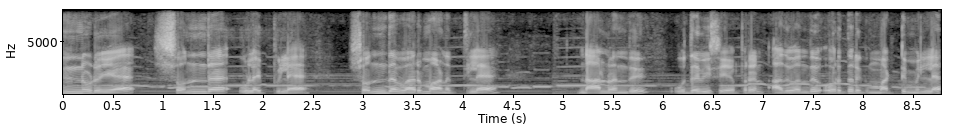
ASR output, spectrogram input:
என்னுடைய சொந்த உழைப்பில் சொந்த வருமானத்தில் நான் வந்து உதவி செய்யப்படுறேன் அது வந்து ஒருத்தருக்கு மட்டுமில்லை.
